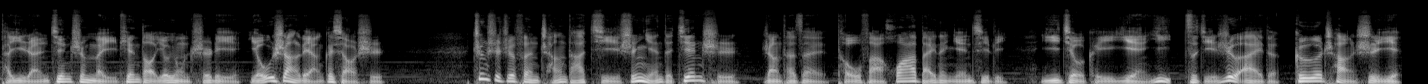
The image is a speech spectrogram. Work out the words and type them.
他依然坚持每天到游泳池里游上两个小时。正是这份长达几十年的坚持，让他在头发花白的年纪里，依旧可以演绎自己热爱的歌唱事业。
